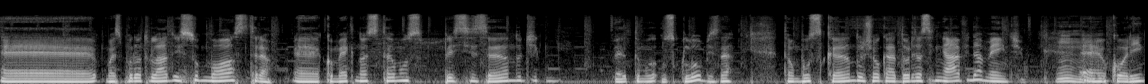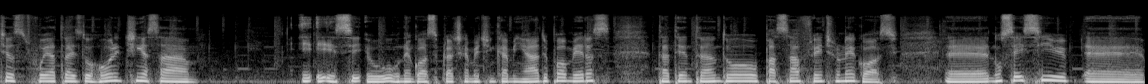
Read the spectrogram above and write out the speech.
É, mas por outro lado, isso mostra é, como é que nós estamos precisando de os clubes, né, estão buscando jogadores assim avidamente. Uhum. É, o Corinthians foi atrás do Rony, tinha essa esse o negócio praticamente encaminhado e o Palmeiras está tentando passar à frente no negócio. É, não sei se é,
